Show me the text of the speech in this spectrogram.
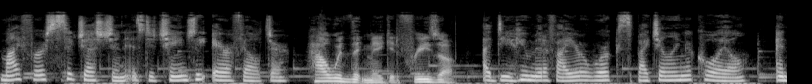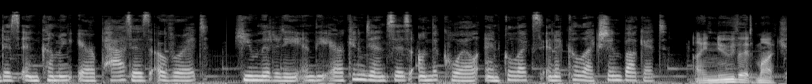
my first suggestion is to change the air filter. How would that make it freeze up? A dehumidifier works by chilling a coil, and as incoming air passes over it, humidity in the air condenses on the coil and collects in a collection bucket. I knew that much.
